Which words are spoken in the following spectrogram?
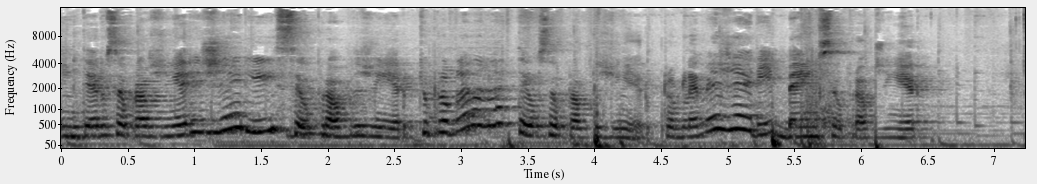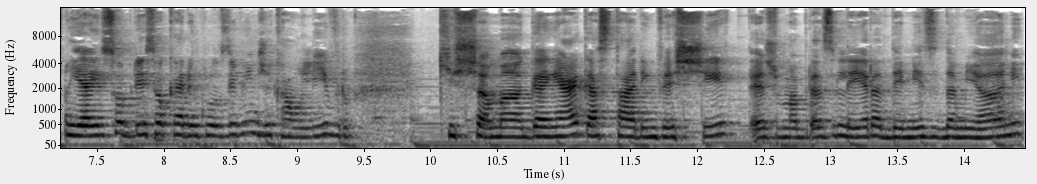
Em ter o seu próprio dinheiro e gerir seu próprio dinheiro. Porque o problema não é ter o seu próprio dinheiro, o problema é gerir bem o seu próprio dinheiro. E aí, sobre isso, eu quero inclusive indicar um livro que chama Ganhar, Gastar e Investir, é de uma brasileira, Denise Damiani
